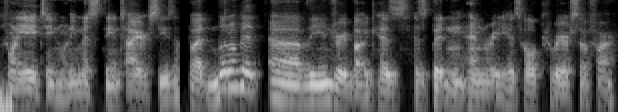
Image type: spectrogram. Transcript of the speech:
2018 when he missed the entire season. But a little bit of the injury bug has has bitten Henry his whole career so far.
